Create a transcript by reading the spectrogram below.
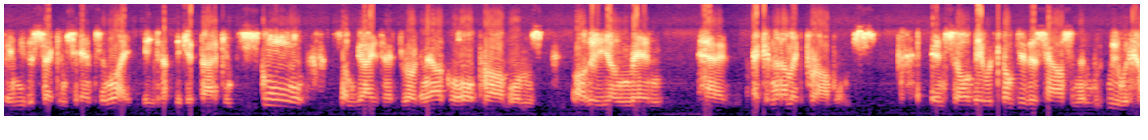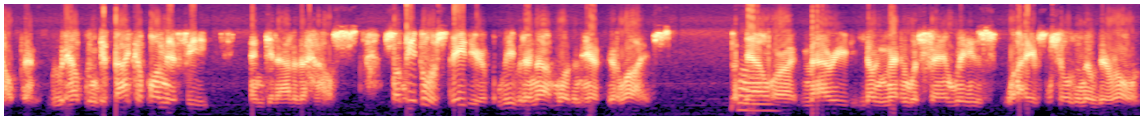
They need a second chance in life. They have to get back into school. Some guys had drug and alcohol problems. Other young men had economic problems. And so they would come to this house and then we would help them. We would help them get back up on their feet and get out of the house. Some people have stayed here, believe it or not, more than half their lives. But wow. now are married young men with families, wives, and children of their own.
